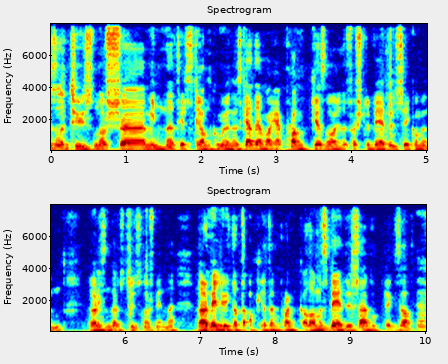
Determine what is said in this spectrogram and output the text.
sånn tusenårsminne til Strand kommune, husker jeg. Det var ei planke som var i det første bedehuset i kommunen. Det var liksom deres tusenårsminne. Da er det veldig viktig at det er akkurat den planka da, mens bedehuset er borte, ikke sant. Ja.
